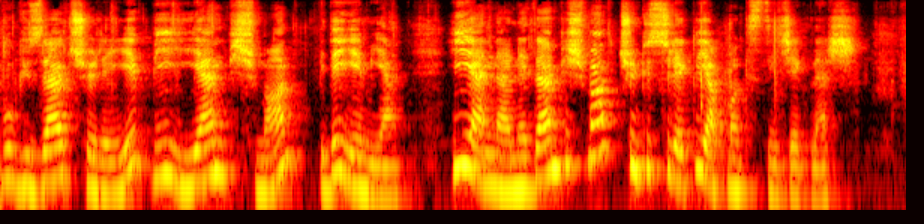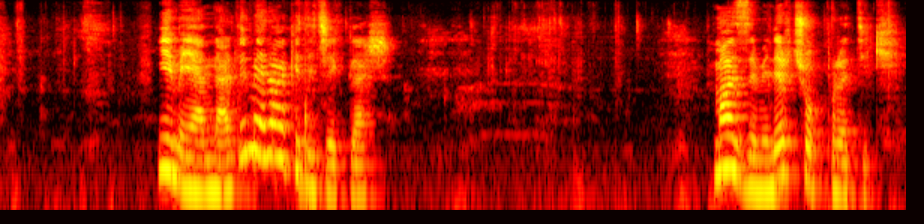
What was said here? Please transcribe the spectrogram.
Bu güzel çöreği bir yiyen pişman, bir de yemeyen. Yiyenler neden pişman? Çünkü sürekli yapmak isteyecekler. Yemeyenler de merak edecekler. Malzemeleri çok pratik.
